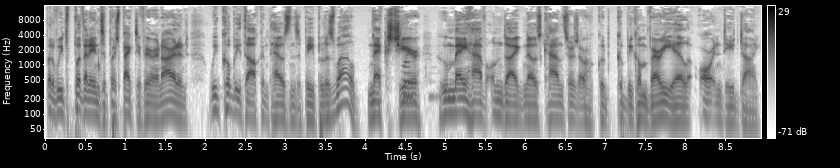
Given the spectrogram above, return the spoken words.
But if we put that into perspective here in Ireland, we could be talking thousands of people as well next year mm-hmm. who may have undiagnosed cancers or could, could become very ill or indeed die.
